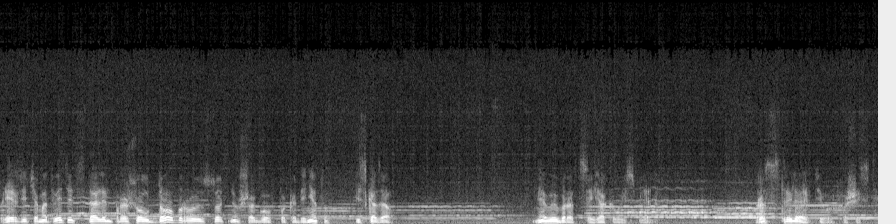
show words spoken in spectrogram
Прежде чем ответить, Сталин прошел добрую сотню шагов по кабинету и сказал, «Не выбраться Якову из плена. Расстреляют его фашисты».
